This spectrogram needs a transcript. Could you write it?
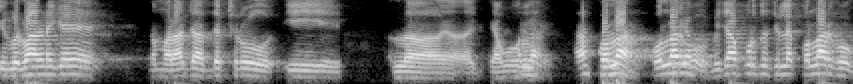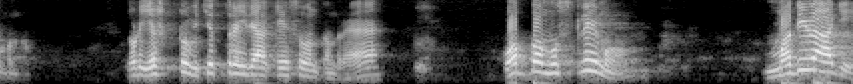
ಈಗ ಉದಾಹರಣೆಗೆ ನಮ್ಮ ರಾಜ್ಯ ಅಧ್ಯಕ್ಷರು ಈ ಯಾವ ಕೋಲಾರ್. ಕೋಲಾರ್. ಬಿಜಾಪುರದ ಜಿಲ್ಲೆ ಕೋಲಾರ್ಗೆ ಹೋಗಿ ಬಂದ್ರು ನೋಡಿ ಎಷ್ಟು ವಿಚಿತ್ರ ಇದೆ ಆ ಕೇಸು ಅಂತಂದ್ರೆ ಒಬ್ಬ ಮುಸ್ಲಿಮು ಮದುವೆ ಆಗಿ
